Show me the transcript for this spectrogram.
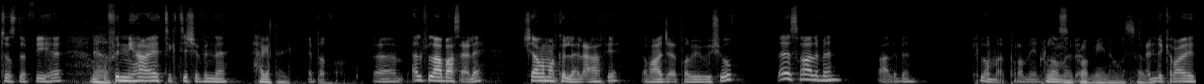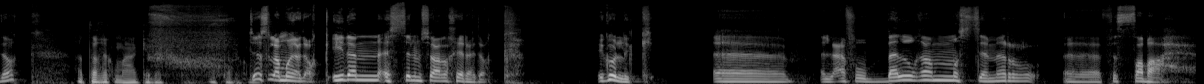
تصدف فيها. نعم. وفي النهاية تكتشف إنه حاجة ثانية. بالضبط. ألف لا بأس عليه. إن شاء الله ما كله العافية. راجع طبيب يشوف بس غالبا غالبا كلهم برامين هو كلهم السبب. البرومين هو السبب عندك رأي دوك؟ أتفق معك كده معك. تسلموا يا دوك. اذا استلم السؤال الأخير يا دوك. يقول لك آه العفو بلغم مستمر آه في الصباح.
